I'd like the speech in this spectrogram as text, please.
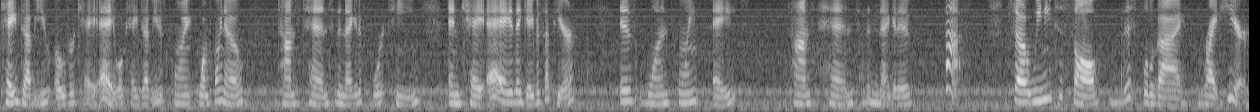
kW over Ka. Well, kW is 1.0 times 10 to the negative 14. And Ka, they gave us up here, is 1.8 times 10 to the negative 5. So we need to solve this little guy right here.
